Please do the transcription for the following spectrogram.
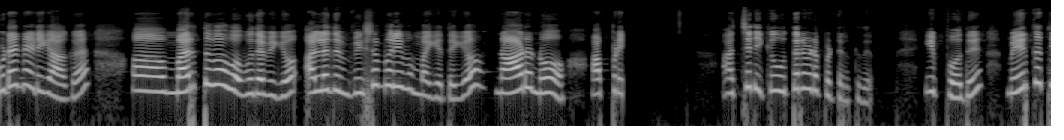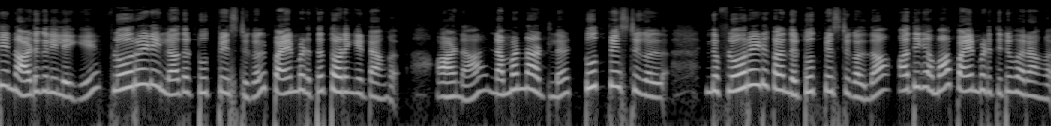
உடனடியாக மருத்துவ உதவியோ அல்லது விஷமுறிவு மையத்தையோ நாடணும் அப்படி. அச்சடிக்க உத்தரவிடப்பட்டிருக்குது. இப்போது மேற்கத்திய நாடுகளிலேயே ஃப்ளோரைடு இல்லாத டூத்பேஸ்ட்டுகள் பயன்படுத்த தொடங்கிட்டாங்க. ஆனால் நம்ம நாட்டில் டூத்பேஸ்ட்டுகள் இந்த ஃப்ளோரைடு கலந்த டூத்பேஸ்ட்டுகள் தான் அதிகமாக பயன்படுத்திட்டு வராங்க.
